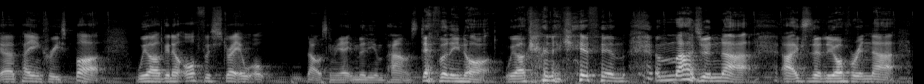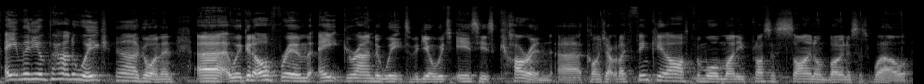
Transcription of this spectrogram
uh, pay increase, but we are going to offer straight away, oh, that was going to be 8 million pounds. Definitely not. We are going to give him, imagine that, accidentally offering that. 8 million pound a week? Ah, go on then. Uh, we're going to offer him 8 grand a week to begin, which is his current uh, contract, but I think he'll ask for more money plus a sign-on bonus as well.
